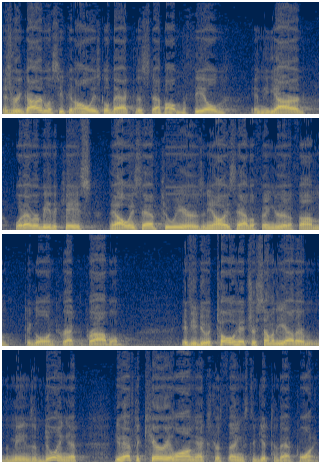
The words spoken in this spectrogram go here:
is regardless, you can always go back to the step out in the field, in the yard, whatever be the case, they always have two ears and you always have a finger and a thumb to go and correct the problem. If you do a toe hitch or some of the other the means of doing it, you have to carry along extra things to get to that point.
